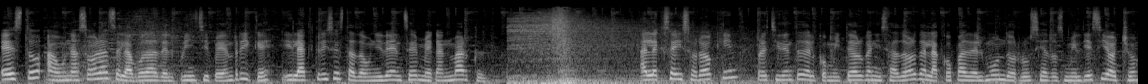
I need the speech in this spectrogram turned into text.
Esto a unas horas de la boda del príncipe Enrique y la actriz estadounidense Meghan Markle. Alexei Sorokin, presidente del comité organizador de la Copa del Mundo Rusia 2018,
